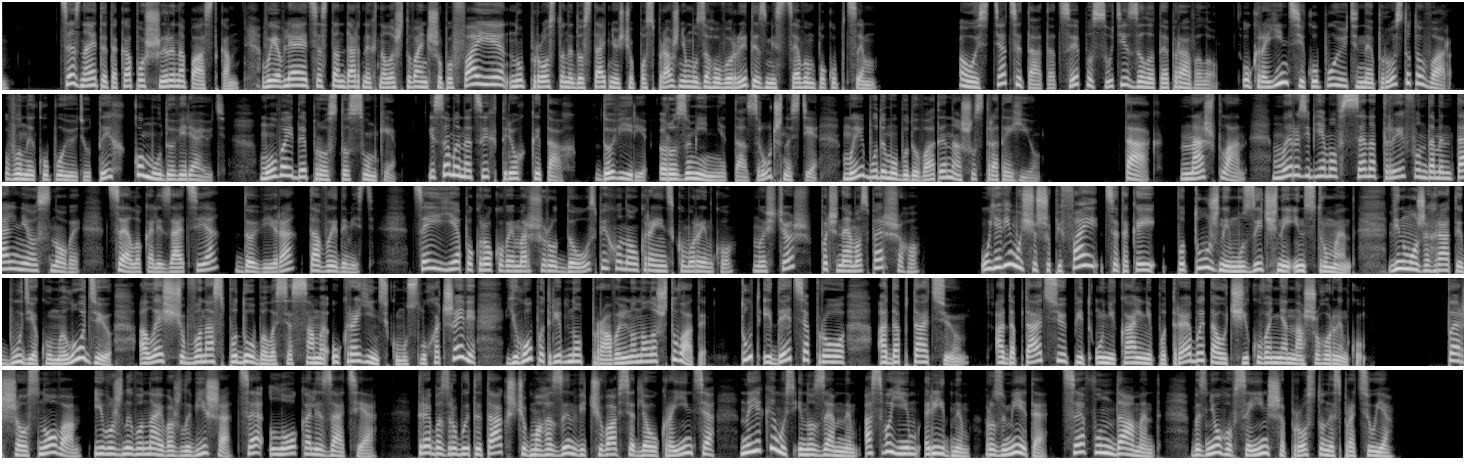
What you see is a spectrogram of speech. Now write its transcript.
Це, знаєте, така поширена пастка. Виявляється, стандартних налаштувань Shopify ну просто недостатньо, щоб по-справжньому заговорити з місцевим покупцем. А ось ця цитата – це, по суті, золоте правило. Українці купують не просто товар, вони купують у тих, кому довіряють. Мова йде про стосунки. І саме на цих трьох китах – довірі, розумінні та зручності – ми будемо будувати нашу стратегію. Так, наш план. Ми розіб'ємо все на три фундаментальні основи – це локалізація, довіра та видимість. Це і є покроковий маршрут до успіху на українському ринку. Ну що ж, почнемо з першого. Уявімо, що Shopify – це такий потужний музичний інструмент. Він може грати будь-яку мелодію, але щоб вона сподобалася саме українському слухачеві, його потрібно правильно налаштувати. Тут йдеться про адаптацію. Адаптацію під унікальні потреби та очікування нашого ринку. Перша основа, і, можливо, найважливіша – це локалізація. Треба зробити так, щоб магазин відчувався для українця не якимось іноземним, а своїм, рідним. Розумієте? Це фундамент. Без нього все інше просто не спрацює.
